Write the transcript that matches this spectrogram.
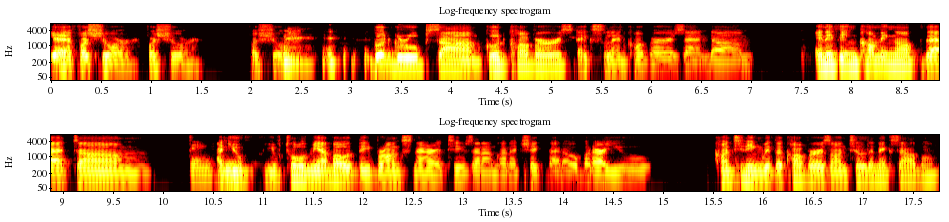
yeah, for sure, for sure, for sure. good groups, um, good covers, excellent covers, and um, anything coming up that um, Thank and you. you've you've told me about the Bronx narratives, and I'm gonna check that out. But are you continuing with the covers until the next album?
